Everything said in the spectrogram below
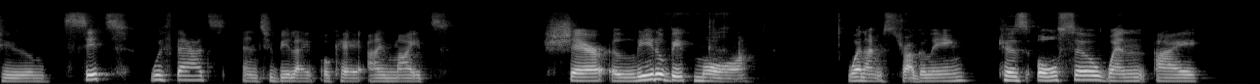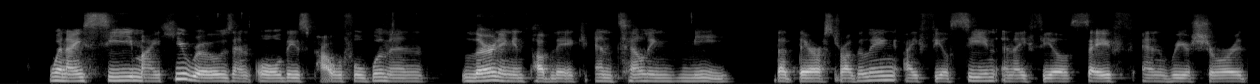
to sit with that and to be like, okay, I might share a little bit more when I'm struggling. Because also when I when I see my heroes and all these powerful women learning in public and telling me that they're struggling, I feel seen and I feel safe and reassured.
